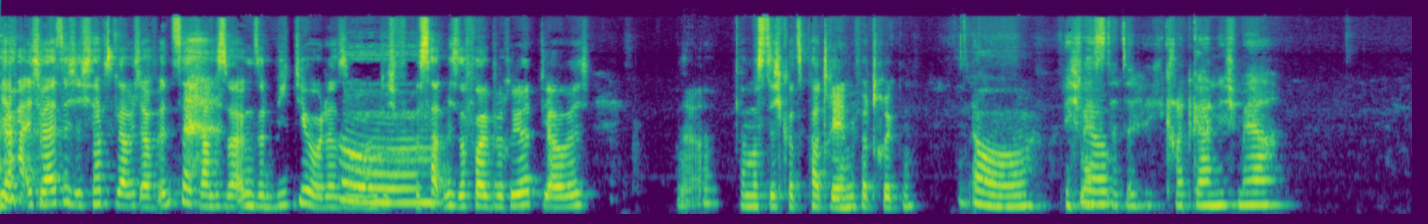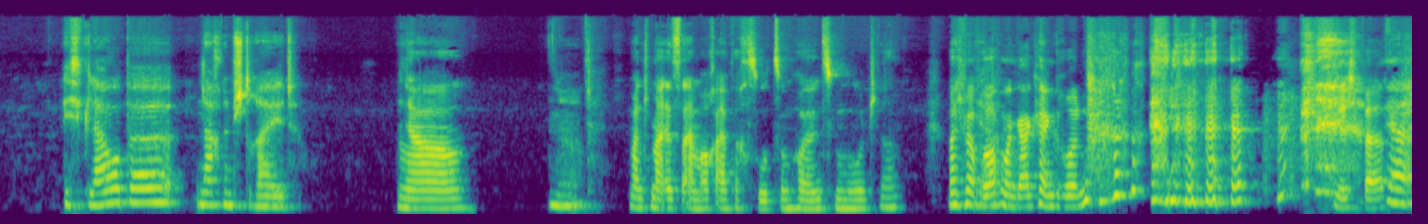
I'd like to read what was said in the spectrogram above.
ja, ich weiß nicht, ich habe es, glaube ich, auf Instagram. Das war irgendein so Video oder so. Oh. Und ich, das hat mich so voll berührt, glaube ich. Ja, da musste ich kurz ein paar Tränen verdrücken. Oh, ich weiß ja. tatsächlich gerade gar nicht mehr. Ich glaube, nach einem Streit. Ja. ja. Manchmal ist einem auch einfach so zum Heulen zumute. Manchmal ja. braucht man gar keinen Grund. nee, Spaß. Ja.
